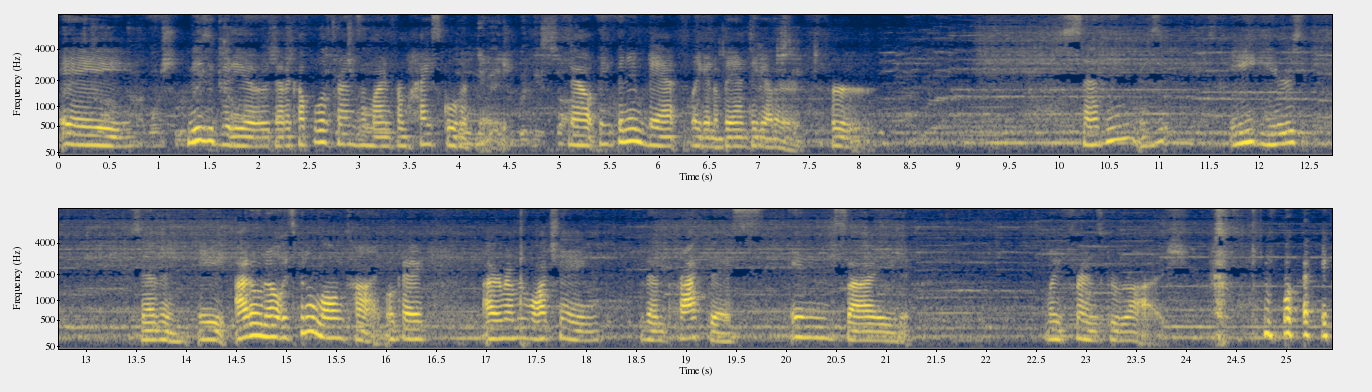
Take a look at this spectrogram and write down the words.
a music video that a couple of friends of mine from high school have made. Now, they've been in band, like in a band together for seven, is it? Eight years? Seven, eight, I don't know, it's been a long time, okay? I remember watching them practice inside my friend's garage. like,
